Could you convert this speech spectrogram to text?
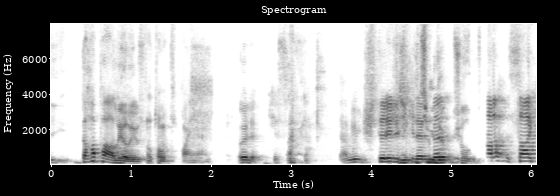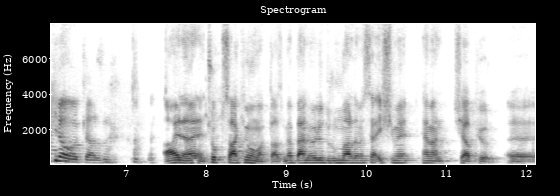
e, daha pahalı alıyorsun otomatikman yani. Öyle. Kesinlikle. Yani müşteri ilişkilerinde sa- sakin olmak lazım. aynen aynen. Çok sakin olmak lazım. Ya ben öyle durumlarda mesela eşime hemen şey yapıyorum. Ee,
